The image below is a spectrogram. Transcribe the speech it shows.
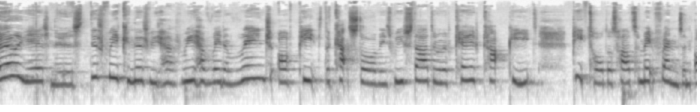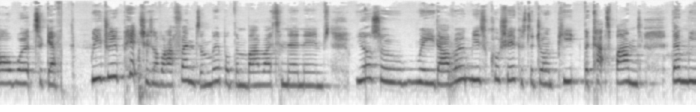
Early years news. This week in this we have we have read a range of Pete the Cat stories. We started with Cave Cat Pete. Pete told us how to make friends and all work together. We drew pictures of our friends and labelled them by writing their names. We also made our own musical shakers to join Pete the Cat's band. Then we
